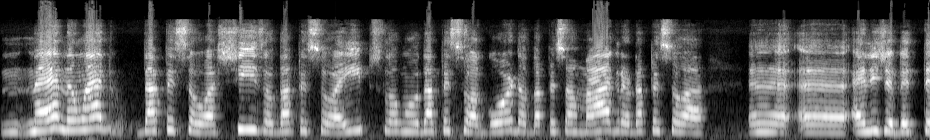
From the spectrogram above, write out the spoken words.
né? Não é da pessoa X ou da pessoa Y ou da pessoa gorda ou da pessoa magra ou da pessoa uh, uh, LGBT.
